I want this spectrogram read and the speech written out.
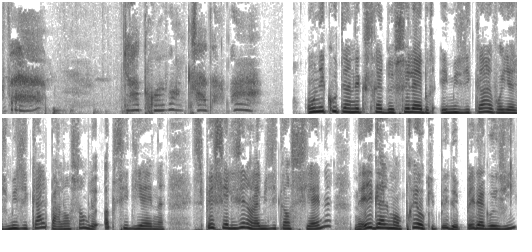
FM 80 on écoute un extrait de Célèbre et Musica, un voyage musical par l'ensemble Obsidienne, spécialisé dans la musique ancienne, mais également préoccupé de pédagogie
